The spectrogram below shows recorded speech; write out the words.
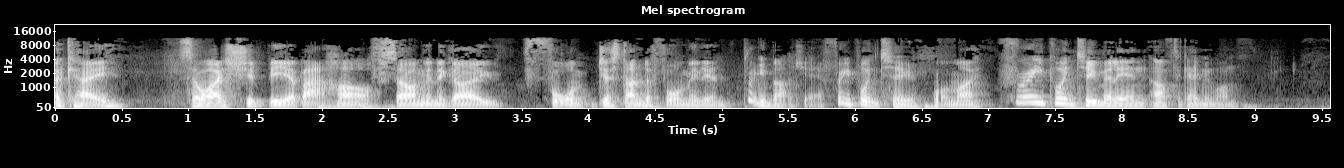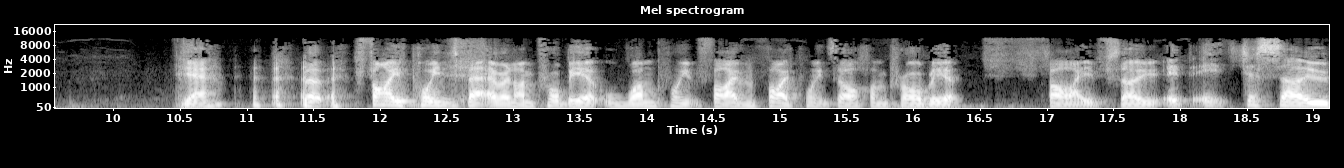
Okay. So I should be about half. So I'm going to go four, just under four million. Pretty much, yeah. 3.2. What am I? 3.2 million after game week one. Yeah. but five points better, and I'm probably at 1.5, and five points off, I'm probably at five. So it, it's just so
